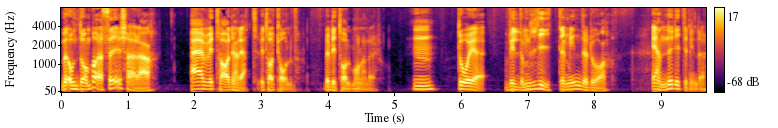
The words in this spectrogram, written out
Men om de bara säger så här, äh, vi tar den rätt, vi tar 12. Det blir 12 månader. Då är, vill de lite mindre då, ännu lite mindre?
